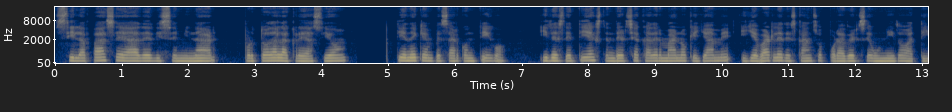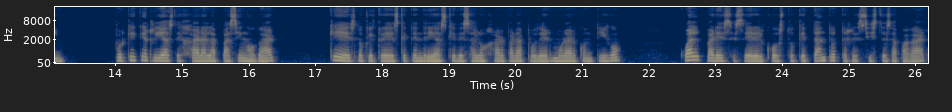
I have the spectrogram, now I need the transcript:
Si la paz se ha de diseminar por toda la creación, tiene que empezar contigo y desde ti extenderse a cada hermano que llame y llevarle descanso por haberse unido a ti. ¿Por qué querrías dejar a la paz sin hogar? ¿Qué es lo que crees que tendrías que desalojar para poder morar contigo? ¿Cuál parece ser el costo que tanto te resistes a pagar?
